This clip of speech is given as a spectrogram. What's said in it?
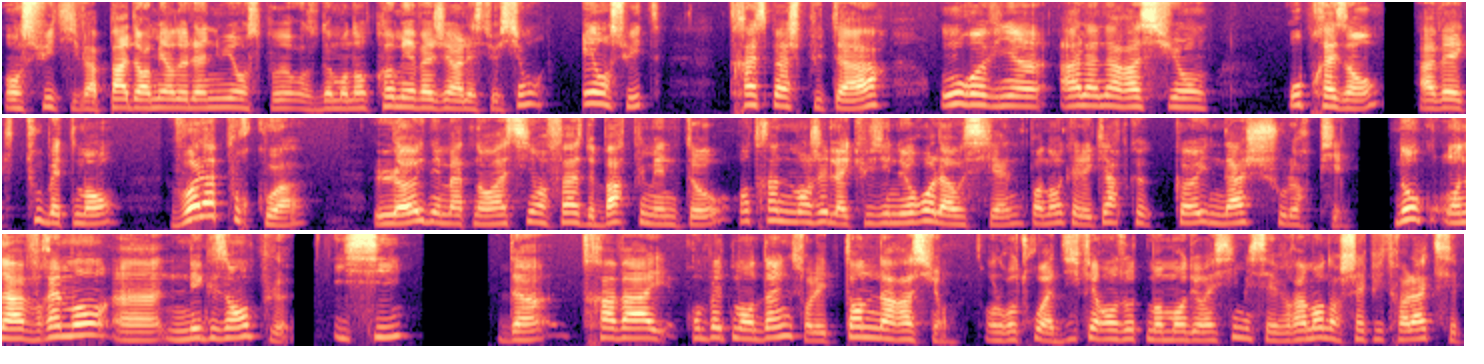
ensuite il va pas dormir de la nuit en se, demandant comment il va gérer la situation, et ensuite, 13 pages plus tard, on revient à la narration au présent, avec tout bêtement, voilà pourquoi Lloyd est maintenant assis en face de Bart Pimento, en train de manger de la cuisine euro-laotienne pendant que les carpes koi nagent sous leurs pieds. Donc on a vraiment un exemple ici d'un travail complètement dingue sur les temps de narration. On le retrouve à différents autres moments du récit, mais c'est vraiment dans ce chapitre-là que c'est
